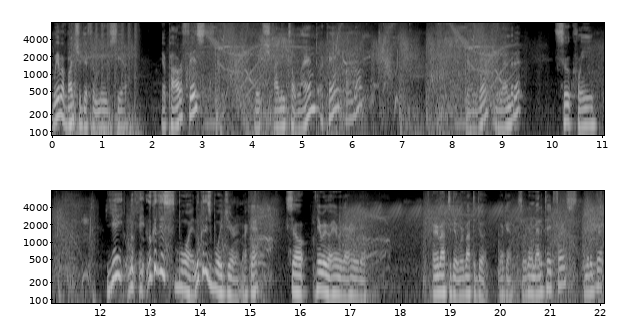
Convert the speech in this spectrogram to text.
we have a bunch of different moves here. We have power fist, which I need to land. Okay, hold up. There we go. We landed it. So clean. Yay! Look, look at this boy. Look at this boy, Jiren. Okay. So here we go. Here we go. Here we go. We're about to do it. We're about to do it. Okay. So we're gonna meditate first, a little bit.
